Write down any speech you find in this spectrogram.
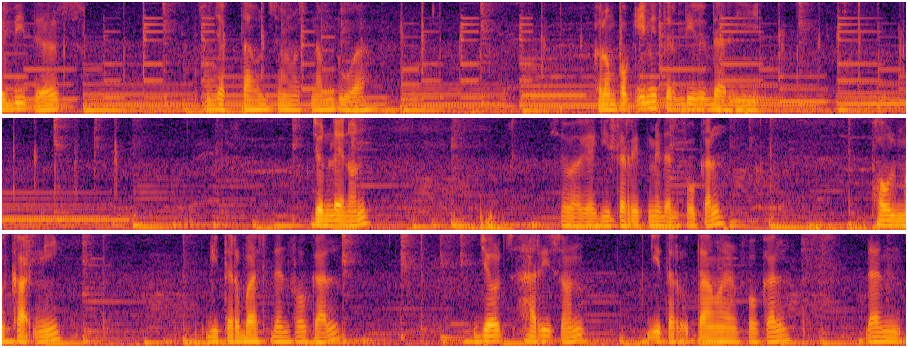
The Beatles sejak tahun 1962 kelompok ini terdiri dari John Lennon sebagai gitar ritme dan vokal Paul McCartney gitar bass dan vokal George Harrison gitar utama dan vokal dan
